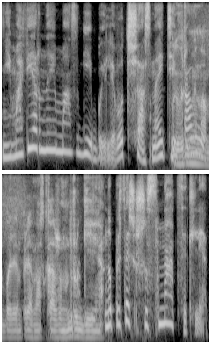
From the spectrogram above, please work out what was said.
Неимоверные мозги были. Вот сейчас найти И времена были, прямо скажем, другие. Но представляешь, 16 лет.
